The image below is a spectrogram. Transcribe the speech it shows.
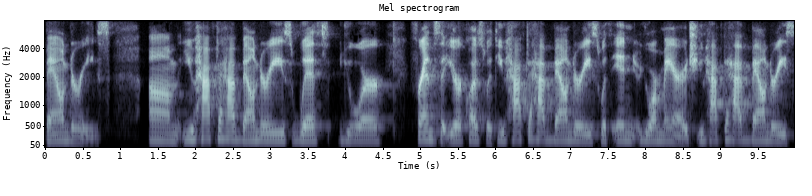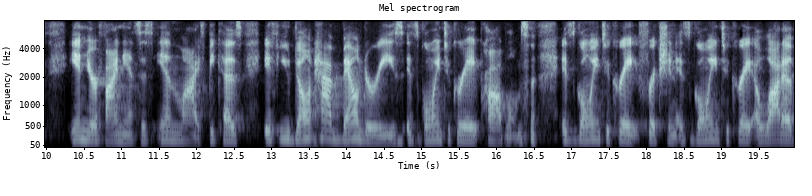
boundaries. Um, you have to have boundaries with your friends that you're close with. You have to have boundaries within your marriage. You have to have boundaries in your finances, in life, because if you don't have boundaries, it's going to create problems. it's going to create friction. It's going to create a lot of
